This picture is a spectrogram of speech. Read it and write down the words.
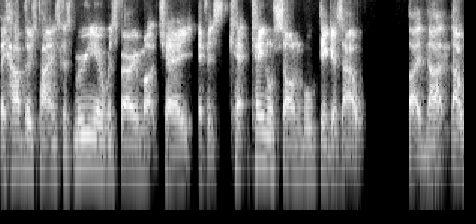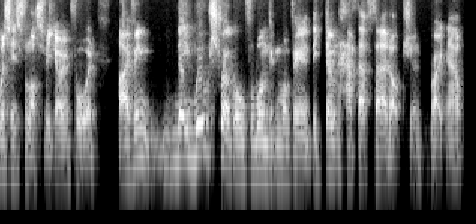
They have those patterns because Mourinho was very much a if it's Ka- Kane or Son will dig us out. Like Mm. that. That was his philosophy going forward. I think they will struggle for one thing. and One thing they don't have that third option right now.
